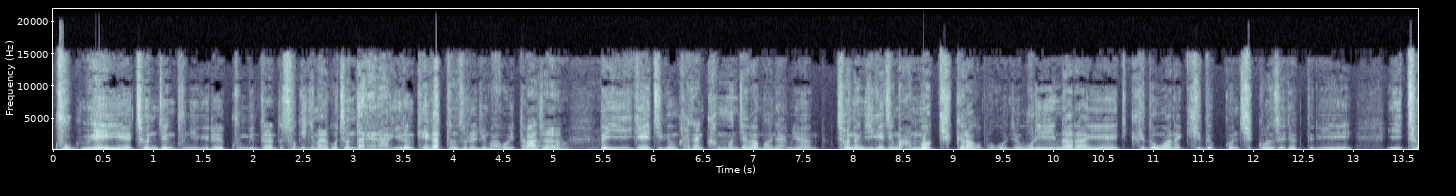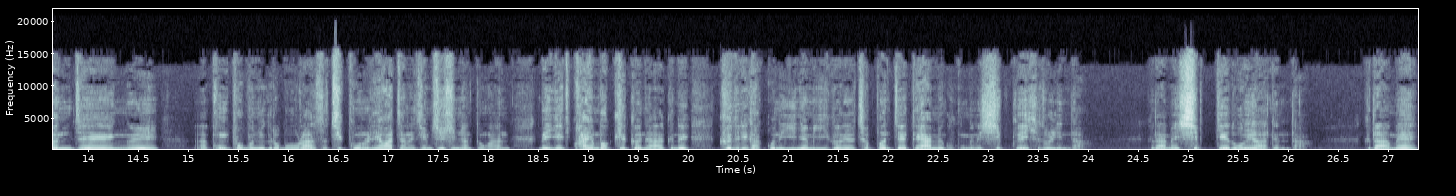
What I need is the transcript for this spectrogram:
국외의 전쟁 분위기를 국민들한테 속이지 말고 전달해라. 이런 개 같은 소리를 지금 하고 말이에요. 맞아요. 근데 이게 지금 가장 큰 문제가 뭐냐면 저는 이게 지금 안 먹힐 거라고 보거든요. 우리나라의 그동안의 기득권 집권 세력들이 이 전쟁을 아, 공포 분위기로 몰아서 집권을 해왔잖아요. 지금 70년 동안. 근데 이게 과연 먹힐 거냐. 근데 그들이 갖고 있는 이념이 이거예요. 첫 번째, 대한민국 국민은 쉽게 휘둘린다. 그 다음에 쉽게 노예화된다. 그 다음에,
